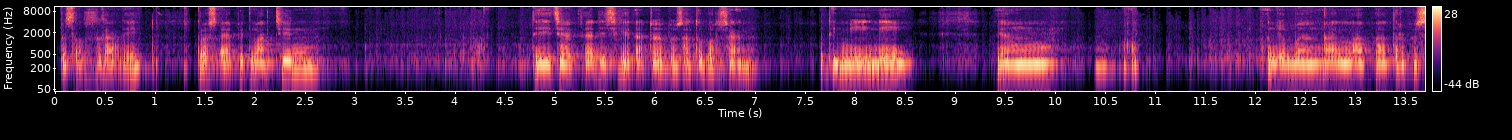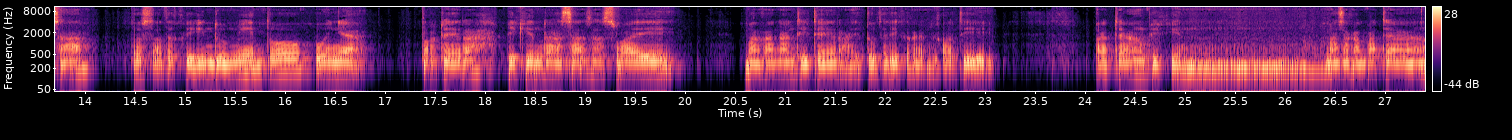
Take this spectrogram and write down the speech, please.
Besar sekali. Terus EBIT margin dijaga di sekitar 21 persen. Jadi mie ini yang menyumbangkan laba terbesar. Terus strategi Indomie itu punya per daerah bikin rasa sesuai makanan di daerah itu. Jadi keren. Kalau di Padang bikin masakan Padang.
